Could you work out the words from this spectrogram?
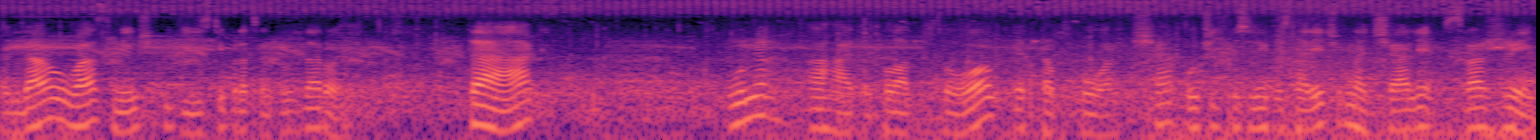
когда у вас меньше 50% здоровья. Так. Умер. Ага, это платок, это порча. Получить посильный красноречие в начале сражения.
